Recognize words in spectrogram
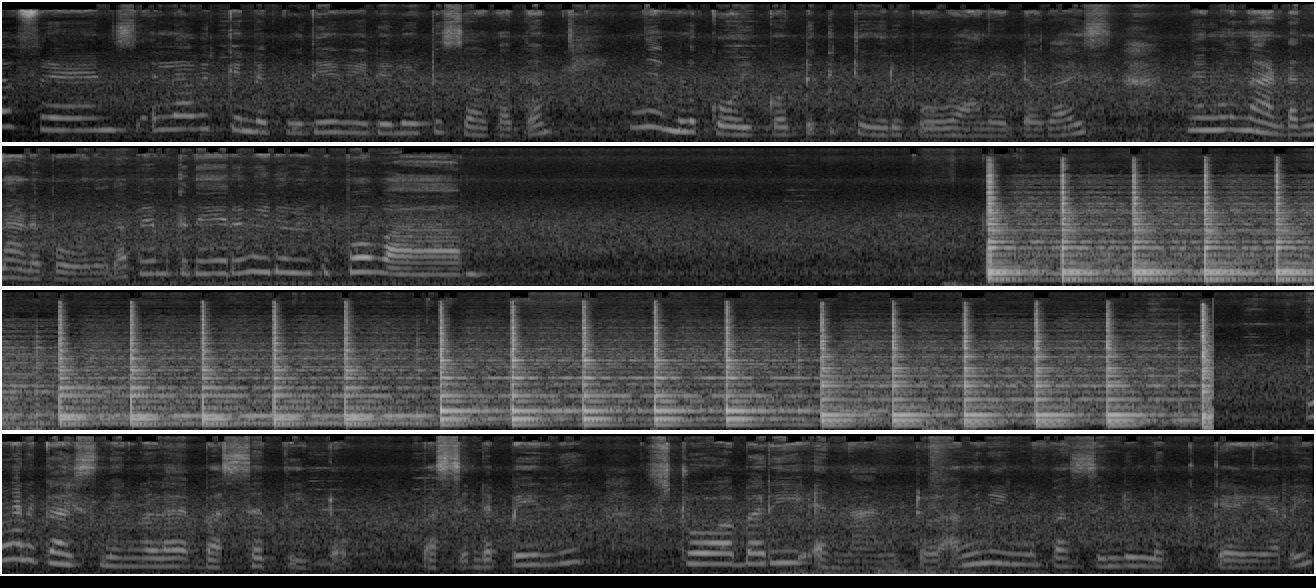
ഹലോ ഫ്രണ്ട്സ് എല്ലാവർക്കും എന്റെ പുതിയ വീഡിയോയിലോട്ട് സ്വാഗതം. ഇന്ന് നമ്മൾ കോഴിക്കോട്ടേക്ക് ടൂർ പോവാണ് കേട്ടോ ഗൈസ് ഞങ്ങൾ നടന്നാണ് പോകുന്നത്. അപ്പോൾ നമുക്ക് നേരെ വീഡിയോയിലോട്ട് പോവാം. അങ്ങനെ ഗൈസ് ഞങ്ങൾ ബസ് എത്തിയിട്ടോ. ബസ്സിന്റെ പേര് സ്ട്രോബെറി എന്നാണ് കേട്ടോ. അങ്ങനെ ഞങ്ങൾ ബസ്സിന്റെ ഉള്ളിൽ കയറി.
